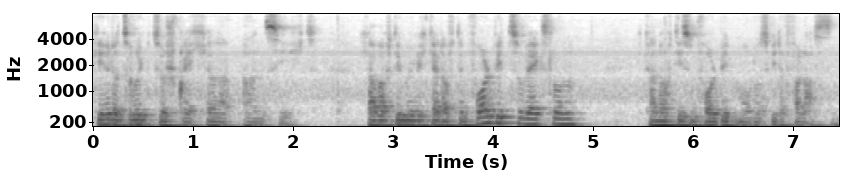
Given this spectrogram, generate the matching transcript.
Gehe wieder zurück zur Sprecheransicht. Ich habe auch die Möglichkeit auf den Vollbit zu wechseln. Ich kann auch diesen Vollbit-Modus wieder verlassen.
